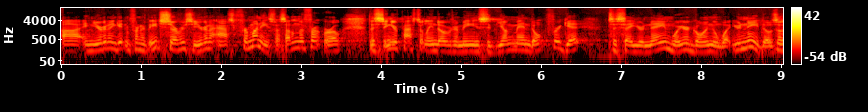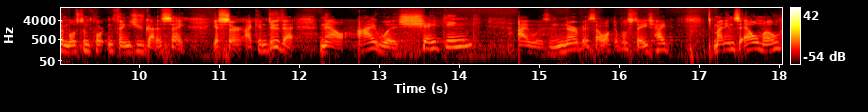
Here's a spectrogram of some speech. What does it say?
uh, and you're going to get in front of each service and you're going to ask for money. So I sat on the front row. The senior pastor leaned over to me and he said, Young man, don't forget to say your name, where you're going, and what you need. Those are the most important things you've got to say. Yes, sir, I can do that. Now, I was shaking. I was nervous. I walked up on stage. Hi, my name's Elmo.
